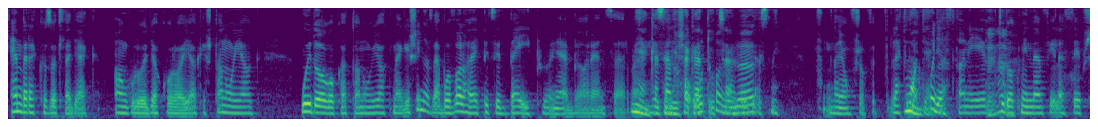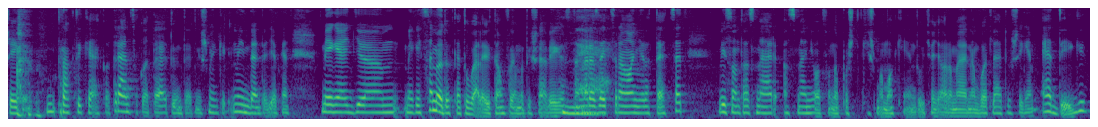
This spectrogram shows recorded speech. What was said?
emberek között legyek, angolul gyakoroljak és tanuljak, új dolgokat tanuljak meg, és igazából valahogy egy picit beépülni ebbe a rendszerbe. Milyen kezeléseket tudsz elvégezni? nagyon sok, le tudok Mondj fogyasztani, egyet. tudok mindenféle szépség praktikákat, ráncokat eltüntetni, és mindent egyébként. Még egy, még egy szemöldök tetoválói tanfolyamot is elvégeztem, ne. mert ez egyszerűen annyira tetszett, viszont azt már, azt már 80 napos kismamaként, úgyhogy arra már nem volt lehetőségem eddig,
